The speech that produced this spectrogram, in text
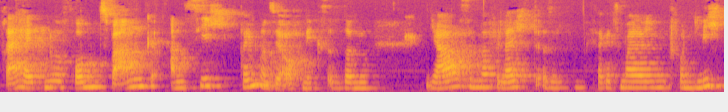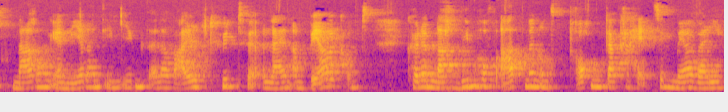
Freiheit nur vom Zwang an sich bringt uns ja auch nichts. Also dann ja, sind wir vielleicht, also ich sage jetzt mal, von Lichtnahrung ernährend in irgendeiner Waldhütte allein am Berg und können nach Wim Hof atmen und brauchen gar keine Heizung mehr, weil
